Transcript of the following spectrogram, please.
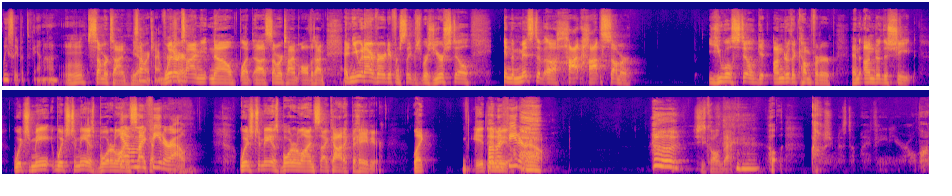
We sleep with the fan on. Summertime, yeah. Summertime, Wintertime, no, but uh, summertime all the time. And you and I are very different sleepers. Whereas you're still in the midst of a hot, hot summer, you will still get under the comforter and under the sheet, which me, which to me is borderline. Yeah, but my feet are out. which to me is borderline psychotic behavior. Like, it, But my be- feet are out. She's calling back. Hold- oh, she messed up my feet here. Hold on,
